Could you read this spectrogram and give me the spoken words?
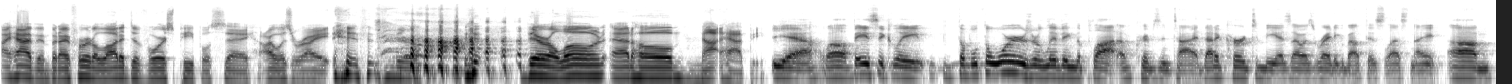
I haven't, but I've heard a lot of divorced people say I was right. they're, they're alone at home, not happy. Yeah, well, basically, the, the Warriors are living the plot of Crimson Tide. That occurred to me as I was writing about this last night. Um,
